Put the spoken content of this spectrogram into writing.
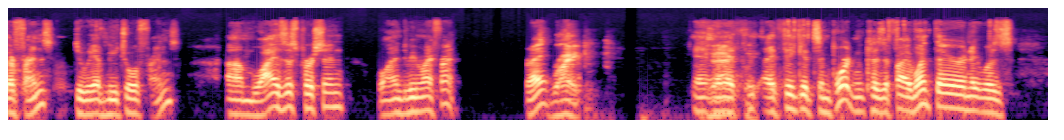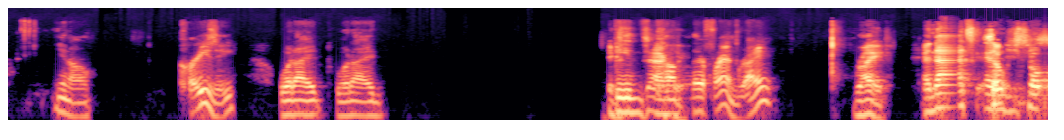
their friends. Do we have mutual friends? Um, why is this person wanting to be my friend? Right. Right. And, and I, Exactly. th- I think it's important because if I went there and it was, you know, crazy, would I would I become Exactly. their friend? Right. Right. And that's and So- so,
